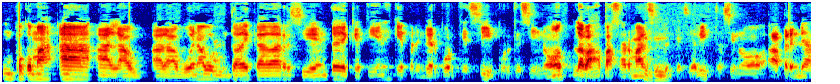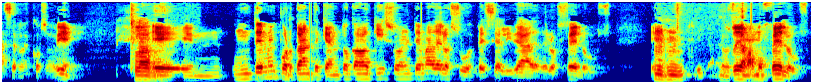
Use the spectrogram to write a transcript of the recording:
un poco más a, la, buena voluntad de cada residente de que tienes que aprender porque sí, porque si no la vas a pasar mal siendo especialista, si no aprendes a hacer las cosas bien. Claro. Eh, un tema importante que han tocado aquí son el tema de las subespecialidades, de los fellows. Eh, nosotros llamamos fellows.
